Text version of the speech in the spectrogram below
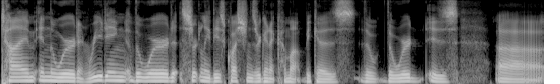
time in the Word and reading the Word, certainly these questions are going to come up because the the Word is. Uh,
